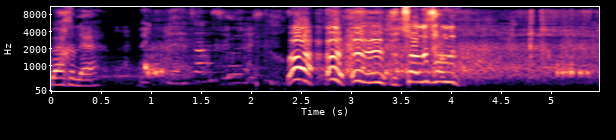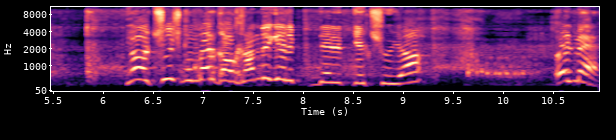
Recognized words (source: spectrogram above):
Bekle. Bekle. Aa, aa, aa, saldır saldır. Ya çüş bunlar kalkanda gelip delip geçiyor ya. Ölme.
